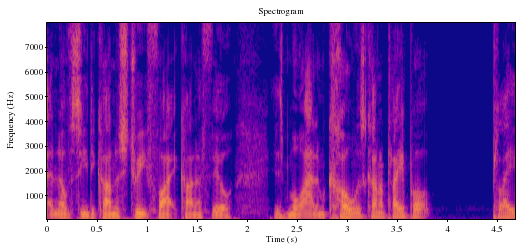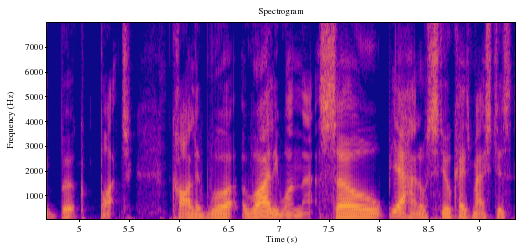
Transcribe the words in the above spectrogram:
and obviously the kind of street fight kind of feel is more Adam Cole's kind of playbook. Playbook, but Kyle O'Reilly won that. So yeah, and a steel cage match just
